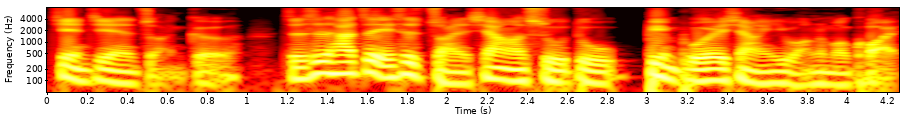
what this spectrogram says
渐渐的转鸽，只是它这一次转向的速度并不会像以往那么快，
